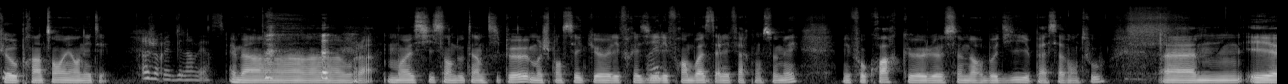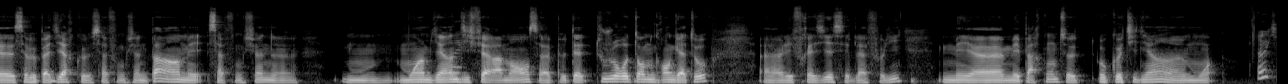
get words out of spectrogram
qu'au printemps et en été. Ah, j'aurais dit l'inverse. Eh ben voilà, moi aussi sans doute un petit peu. Moi je pensais que les fraisiers et les framboises ça allait faire consommer, mais il faut croire que le summer body passe avant tout. Euh, et euh, ça veut pas dire que ça fonctionne pas, hein, mais ça fonctionne euh, moins bien, différemment. Ça peut être toujours autant de grands gâteaux. les fraisiers c'est de la folie, mais, mais par contre au quotidien moins. Ok,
